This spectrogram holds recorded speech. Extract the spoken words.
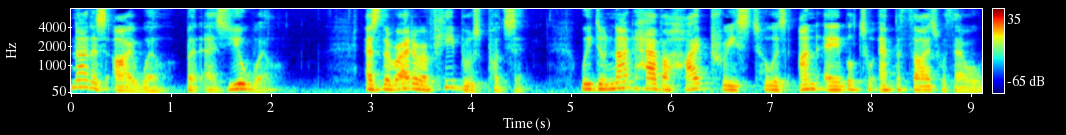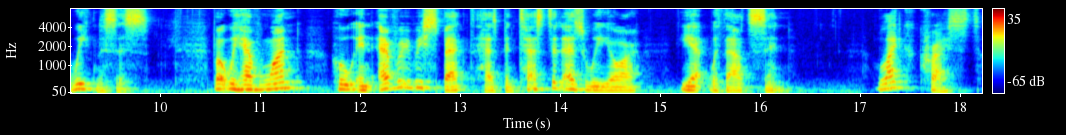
not as I will, but as you will. As the writer of Hebrews puts it, we do not have a high priest who is unable to empathize with our weaknesses, but we have one who in every respect has been tested as we are, yet without sin. Like Christ,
